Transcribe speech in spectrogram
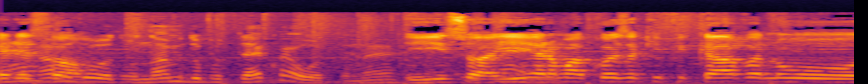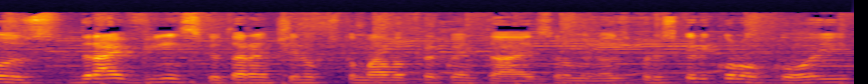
é, o, nome do, o nome do boteco é outro, né? E isso aí era uma coisa que ficava nos drive-ins que o Tarantino costumava frequentar, esse luminoso. Por isso que ele colocou e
